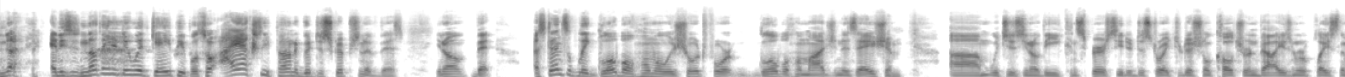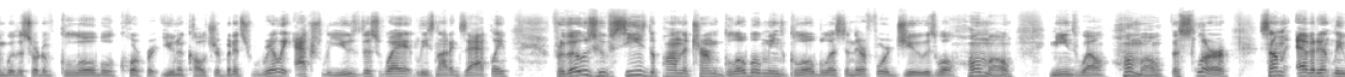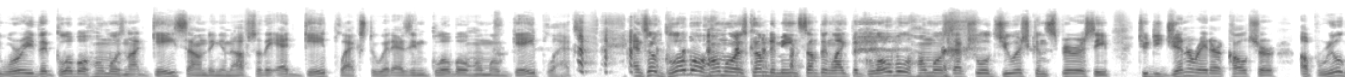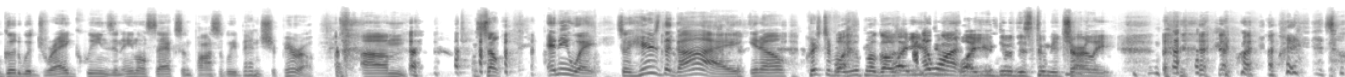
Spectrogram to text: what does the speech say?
no, and this has nothing to do with gay people. So I actually found a good description of this. You know that ostensibly globo homo is short for global homogenization um, which is you know the conspiracy to destroy traditional culture and values and replace them with a sort of global corporate uniculture. But it's really actually used this way, at least not exactly. For those who've seized upon the term global means globalist and therefore Jews, well, homo means well homo, the slur. Some evidently worried that globo homo is not gay sounding enough, so they add gayplex to it, as in globo homo gayplex. And so globo homo has come to mean something like the global homosexual Jewish conspiracy to degenerate our culture up real good with drag queens and anal sex and possibly Ben Shapiro. Um, so anyway, so here's the guy, you know, Christopher why, Rufo goes, why I do, want why you do this to me, Charlie. so,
